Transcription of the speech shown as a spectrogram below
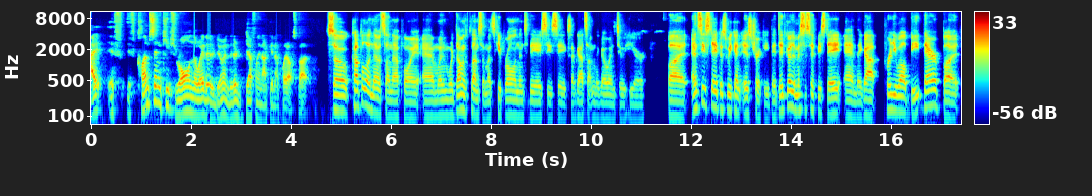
I if if Clemson keeps rolling the way they're doing, they're definitely not getting a playoff spot. So, couple of notes on that point, and when we're done with Clemson, let's keep rolling into the ACC because I've got something to go into here. But NC State this weekend is tricky. They did go to Mississippi State and they got pretty well beat there, but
